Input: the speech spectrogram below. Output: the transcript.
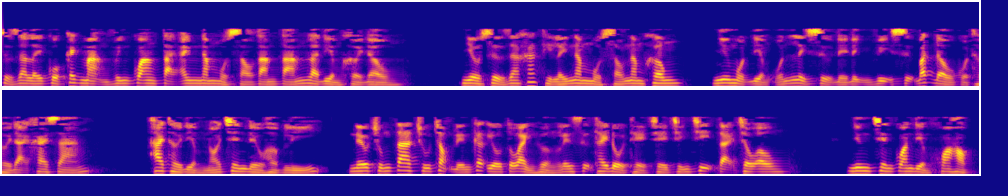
sử gia lấy cuộc cách mạng vinh quang tại Anh năm 1688 là điểm khởi đầu. Nhiều sử gia khác thì lấy năm 1650, như một điểm uốn lịch sử để định vị sự bắt đầu của thời đại khai sáng. Hai thời điểm nói trên đều hợp lý, nếu chúng ta chú trọng đến các yếu tố ảnh hưởng lên sự thay đổi thể chế chính trị tại châu Âu. Nhưng trên quan điểm khoa học,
